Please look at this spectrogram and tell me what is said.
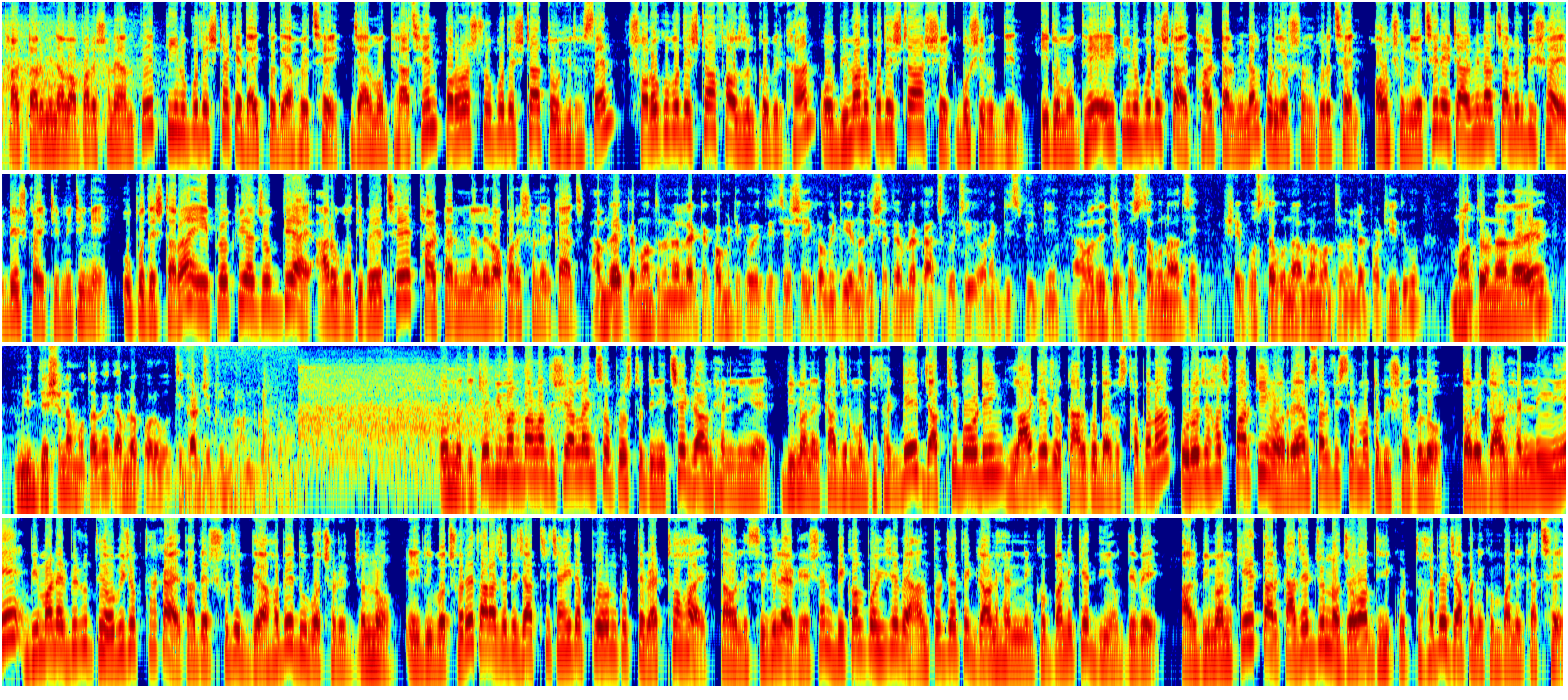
থার্ড টার্মিনাল অপারেশনে আনতে তিন উপদেষ্টাকে দায়িত্ব দেওয়া হয়েছে, যার মধ্যে আছেন পররাষ্ট্র উপদেষ্টা তৌহিদ হোসেন, সড়ক উপদেষ্টা ফাউজুল কবির খান ও বিমান উপদেষ্টা শেখ বশির উদ্দিন। ইতোমধ্যে এই তিন উপদেষ্টা থার্ড টার্মিনাল পরিদর্শন করেছেন। অংশ নিয়েছেন এই টার্মিনাল চালুর বিষয়ে বেশ কয়েকটি মিটিংয়ে। উপদেষ্টারা এই প্রক্রিয়া যোগ দেওয়ায় আরও গতি পেয়েছে থার্ড টার্মিনালের অপারেশনের কাজ। আমরা একটা মন্ত্রণালয়ে একটা কমিটি করে দিয়েছে, সেই কমিটি ওনাদের সাথে আমরা কাজ করছি, অনেক ডিসপিউট নিয়ে। আমাদের যে প্রস্তাবনা আছে, সেই প্রস্তাবনা আমরা মন্ত্রণালয়ে পাঠিয়ে দেব। মন্ত্রণালয়ের নির্দেশনা মোতাবেক আমরা পরবর্তী কার্যক্রম গ্রহণ করব। অন্যদিকে বিমান বাংলাদেশ এয়ারলাইন্সও প্রস্তুতি নিচ্ছে গ্রাউন্ড হ্যান্ডলিং এর বিমানের কাজের মধ্যে থাকবে যাত্রী বোর্ডিং লাগেজ ও কার্গো ব্যবস্থাপনা, উড়োজাহাজ পার্কিং ও র্যাম সার্ভিসের মতো বিষয়গুলো। তবে গ্রাউন্ড হ্যান্ডলিং নিয়ে বিমানের বিরুদ্ধে অভিযোগ থাকায় তাদের সুযোগ দেওয়া হবে দু বছরের জন্য। এই দুই বছরে তারা যদি যাত্রী চাহিদা পূরণ করতে ব্যর্থ হয়, তাহলে সিভিল এভিয়েশন বিকল্প হিসেবে আন্তর্জাতিক গ্রাউন্ড হ্যান্ডলিং কোম্পানিকে নিয়োগ দেবে। আর বিমানকে তার কাজের জন্য জবাবদিহি করতে হবে জাপানি কোম্পানির কাছে।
